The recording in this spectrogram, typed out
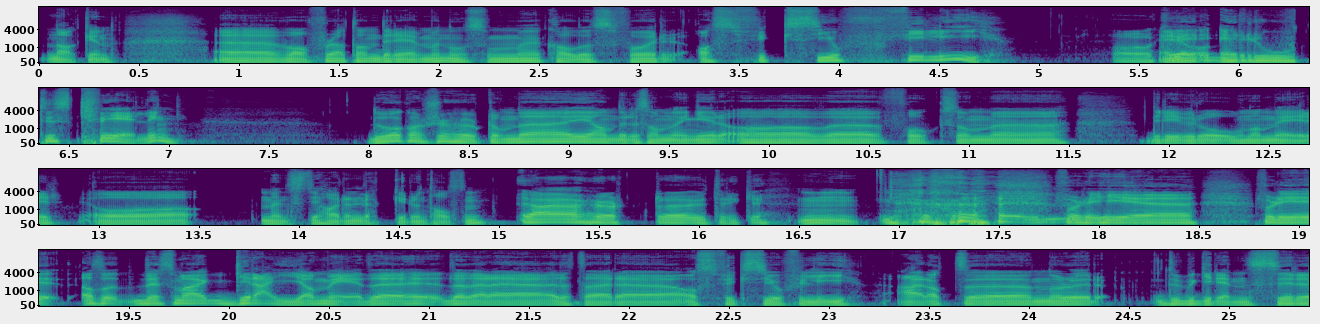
naken, uh, var fordi at han drev med noe som kalles for asfyksiofili. Okay. Eller erotisk kveling. Du har kanskje hørt om det i andre sammenhenger av eh, folk som eh, driver og onanerer og, mens de har en løkke rundt halsen. Ja, jeg har hørt eh, uttrykket. Mm. fordi fordi altså, det som er greia med det, det der, dette der, asfyksiofili, er at når du, du begrenser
